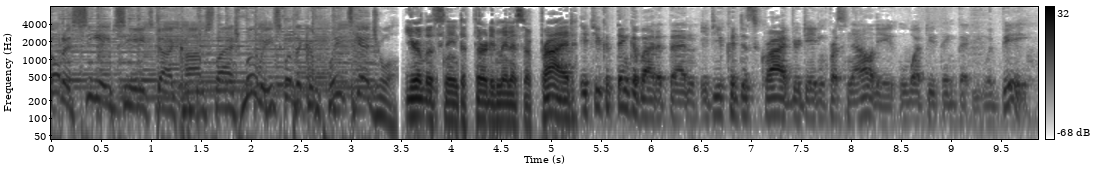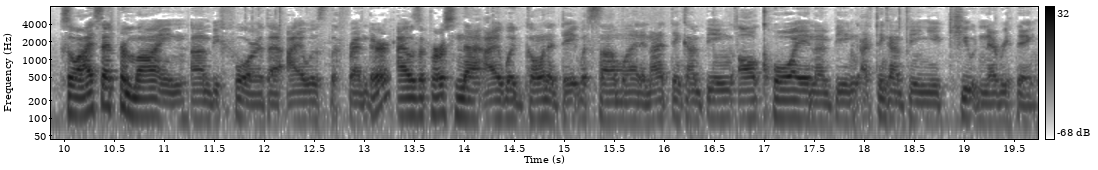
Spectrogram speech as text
Go to chch.com slash movies for the complete schedule. You're listening to 30 Minutes of Pride. If you could think about it then, if you could describe your dating personality, what do you think that you would be? So I said for mine um, before that I was the friender. I was a person that I would go on a date with someone and I think I'm being all coy and I'm being, I think I'm being cute and everything.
